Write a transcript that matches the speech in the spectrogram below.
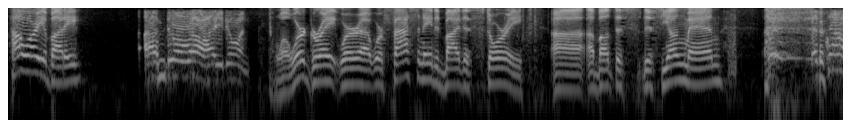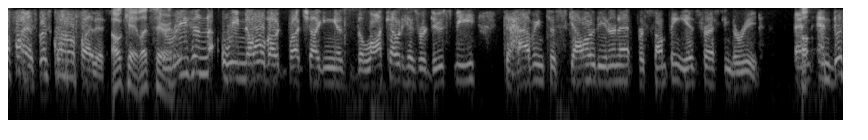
how are you, buddy? I'm doing well. How are you doing? Well, we're great. We're uh, we're fascinated by this story uh, about this this young man. Let's qualify this. Let's qualify this. Okay, let's The hear it. The reason we know about butt chugging is the lockout has reduced me to having to scour the internet for something interesting to read. And Oh. and this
